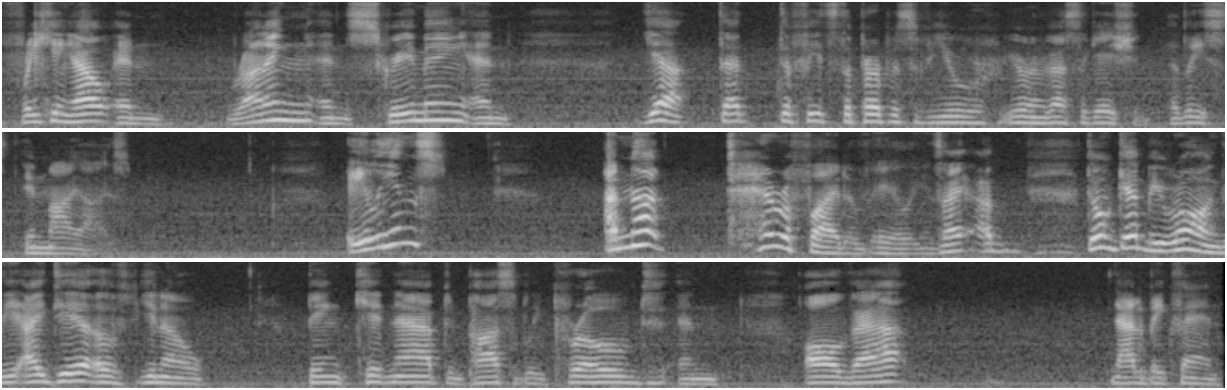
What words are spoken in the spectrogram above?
freaking out and running and screaming and yeah, that defeats the purpose of your your investigation, at least in my eyes. Aliens? I'm not terrified of aliens. I, I don't get me wrong. The idea of you know being kidnapped and possibly probed and all that, not a big fan.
